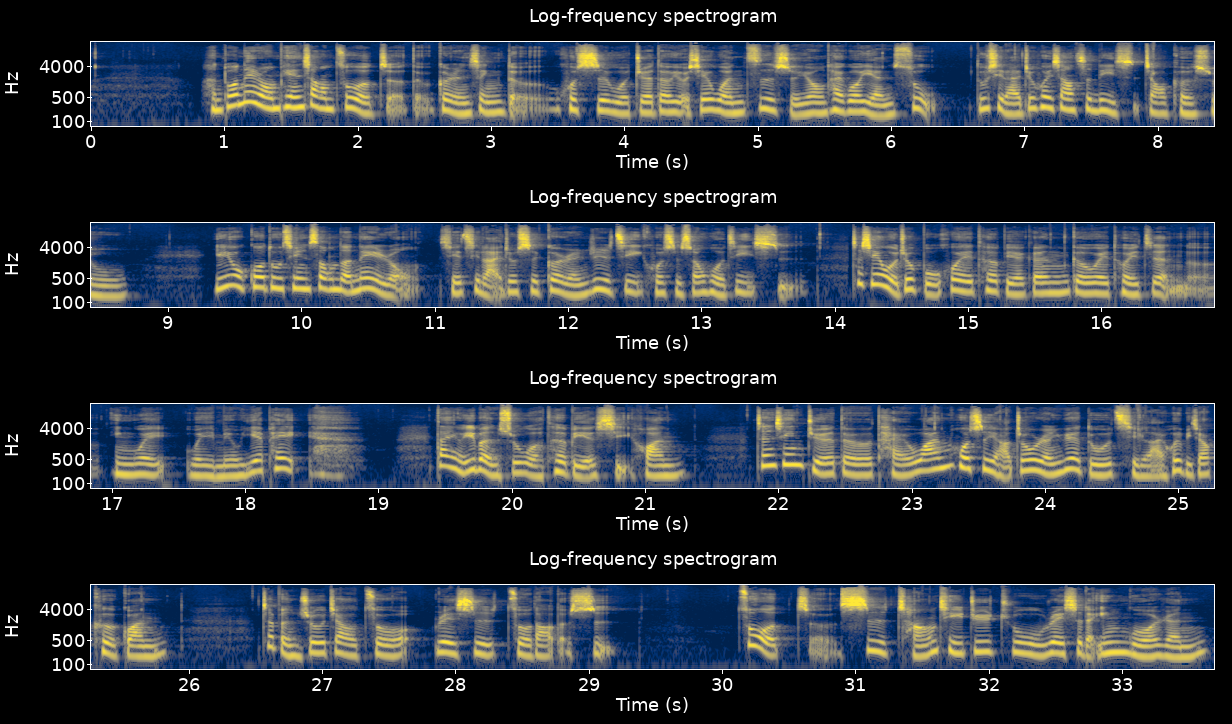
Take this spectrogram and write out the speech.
很多内容偏向作者的个人心得，或是我觉得有些文字使用太过严肃，读起来就会像是历史教科书。也有过度轻松的内容，写起来就是个人日记或是生活纪实，这些我就不会特别跟各位推荐了，因为我也没有业配。但有一本书我特别喜欢，真心觉得台湾或是亚洲人阅读起来会比较客观。这本书叫做《瑞士做到的事》，作者是长期居住瑞士的英国人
